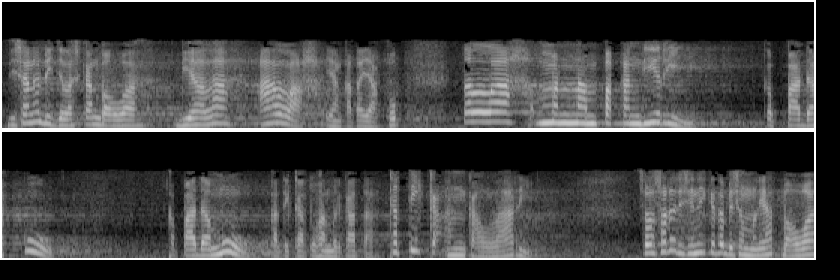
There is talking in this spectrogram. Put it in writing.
Di sana dijelaskan bahwa dialah Allah yang kata Yakub telah menampakkan diri kepadaku, kepadamu ketika Tuhan berkata, ketika engkau lari. Saudara-saudara di sini kita bisa melihat bahwa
